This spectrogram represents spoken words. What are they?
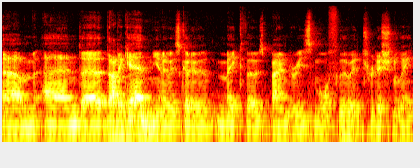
Um, and uh, that again, you know, is going to make those boundaries more fluid. Traditionally,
